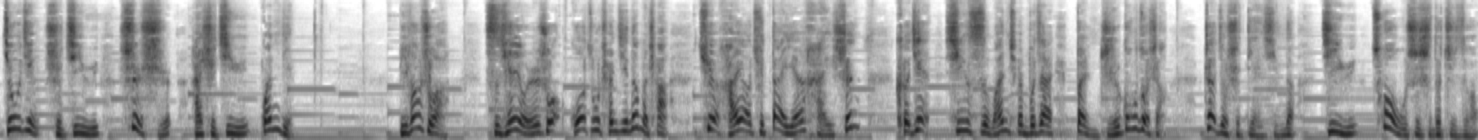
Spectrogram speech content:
究竟是基于事实还是基于观点。比方说啊。此前有人说国足成绩那么差，却还要去代言海参，可见心思完全不在本职工作上，这就是典型的基于错误事实的指责。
